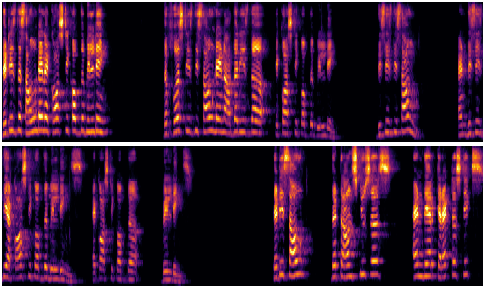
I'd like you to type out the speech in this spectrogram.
that is the sound and acoustic of the building. The first is the sound and other is the acoustic of the building. This is the sound and this is the acoustic of the buildings, acoustic of the buildings. That is sound, the transducers and their characteristics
